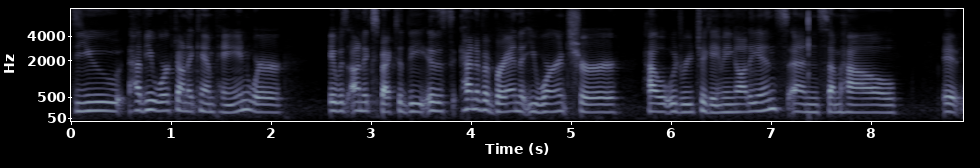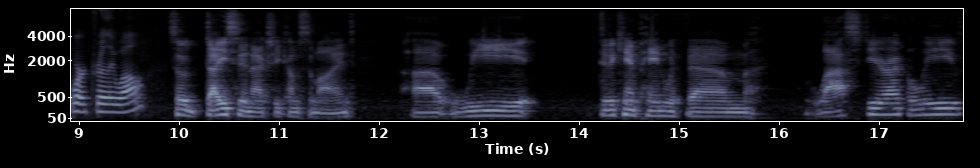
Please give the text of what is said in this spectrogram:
do you have you worked on a campaign where it was unexpectedly it was kind of a brand that you weren't sure how it would reach a gaming audience, and somehow it worked really well. So Dyson actually comes to mind. Uh, we did a campaign with them last year, I believe,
